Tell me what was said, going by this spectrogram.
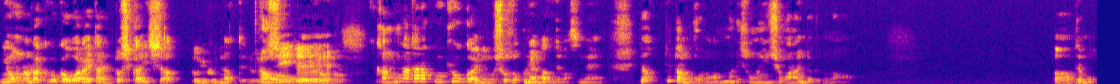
日本の落語家お笑いタレント司会者というふうになっているし、えー。上方落語協会にも所属にはなってますね。やってたのかな？あんまりその印象がないんだけどな。ああ、でも、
